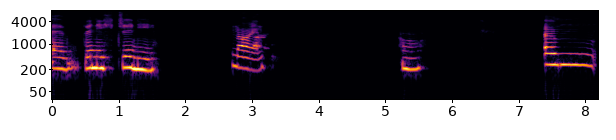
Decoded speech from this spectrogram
äh, bin ich Ginny? Nein. Oh. Ähm,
